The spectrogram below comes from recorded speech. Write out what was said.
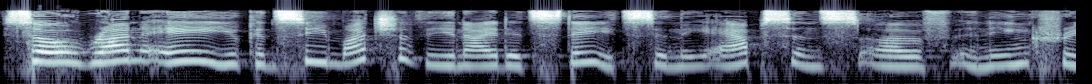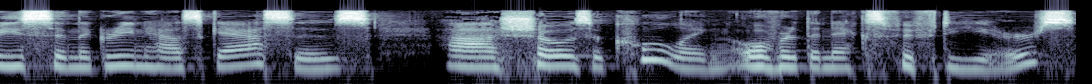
So, run A, you can see much of the United States, in the absence of an increase in the greenhouse gases, uh, shows a cooling over the next 50 years,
